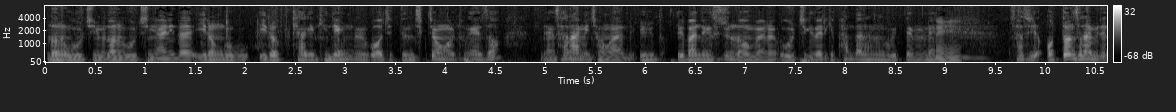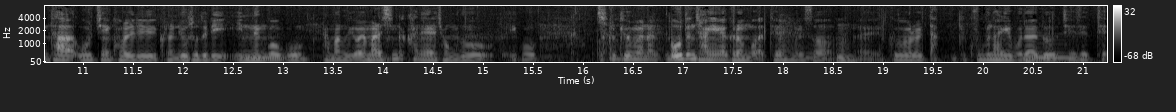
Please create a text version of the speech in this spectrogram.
너는 우울증이고 너는 우울증이 아니다 이런 거고 이렇게 하기 굉장히 힘들고 어쨌든 측정을 통해서 그냥 사람이 정한 일, 일반적인 수준을 넘으면 우울증이다 이렇게 판단하는 거기 때문에 네. 사실 어떤 사람이든 다 우울증에 걸릴 그런 요소들이 음. 있는 거고 다만 그게 얼마나 심각하냐의 정도이고 그렇게 보면은 모든 장애가 그런 것 같아요. 그래서 음. 에, 그거를 딱 이렇게 구분하기보다도 음. 체, 체,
